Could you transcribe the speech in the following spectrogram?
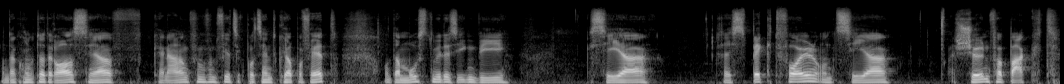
Und dann kommt da raus, ja, keine Ahnung, 45% Körperfett. Und dann mussten wir das irgendwie sehr respektvoll und sehr schön verpackt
